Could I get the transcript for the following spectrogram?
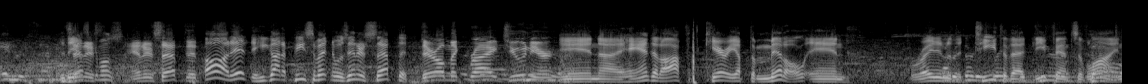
Did the Inter- Eskimos? intercepted. Oh, it did. He got a piece of it and it was intercepted. Daryl McBride Jr. And uh, handed off to carry up the middle and right into the teeth of that defensive line.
